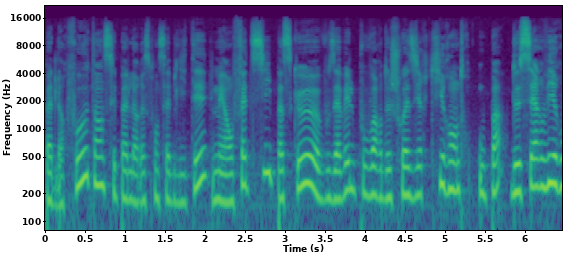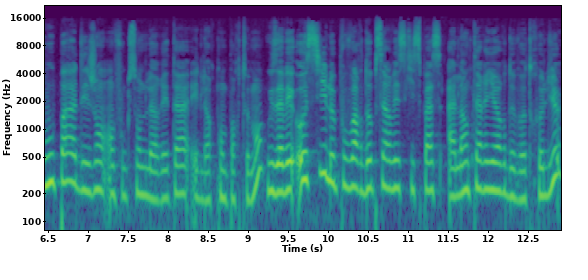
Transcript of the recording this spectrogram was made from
pas de leur faute, hein, c'est pas de leur responsabilité. Mais en fait, si, parce que vous avez le pouvoir de choisir qui rentre ou pas, de servir ou pas des gens en fonction de leur état et de leur comportement. Vous avez aussi le pouvoir d'observer ce qui se passe à l'intérieur de votre lieu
